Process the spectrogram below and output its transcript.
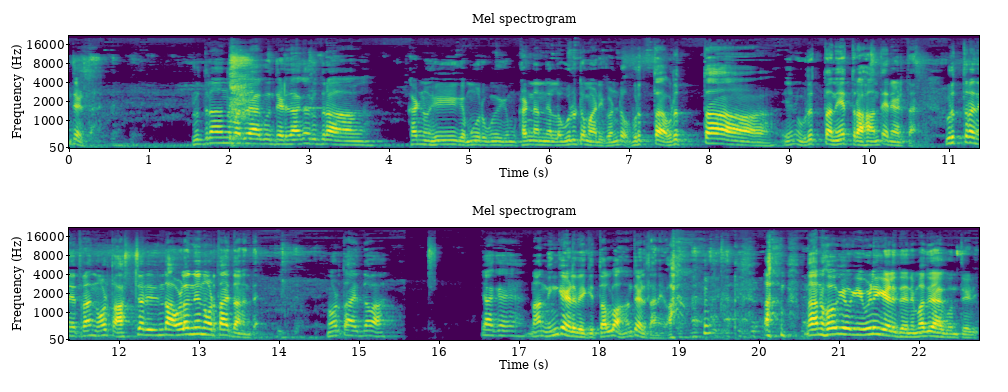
ಅಂತ ಹೇಳ್ತಾನೆ. ರುದ್ರನನ್ನು ಮದುವೆ ಆಗು ಅಂತ ಹೇಳಿದಾಗ ರುದ್ರ ಕಣ್ಣು ಹೀಗೆ ಮೂರು ಕಣ್ಣನ್ನೆಲ್ಲ ಉರುಟು ಮಾಡಿಕೊಂಡು, ವೃತ್ತ ವೃತ್ತ, ಏನು ವೃತ್ತ ನೇತ್ರ ಅಂತ ಏನು ಹೇಳ್ತಾನೆ. ವೃತ್ತ ನೇತ್ರ ನೋಡ್ತಾ ಆಶ್ಚರ್ಯದಿಂದ ಅವಳನ್ನೇ ನೋಡ್ತಾ ಇದ್ದಾನಂತೆ. ನೋಡ್ತಾ ಇದ್ದವ? ಯಾಕೆ? ನಾನು ನಿಂಗೆ ಹೇಳಬೇಕಿತ್ತಲ್ವಾ ಅಂತ ಹೇಳ್ತಾನೆ ಇವ. ನಾನು ಹೋಗಿ ಹೋಗಿ ಇವಳಿಗೆ ಹೇಳಿದ್ದೇನೆ, ಮದುವೆ ಆಗು ಅಂತೇಳಿ.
